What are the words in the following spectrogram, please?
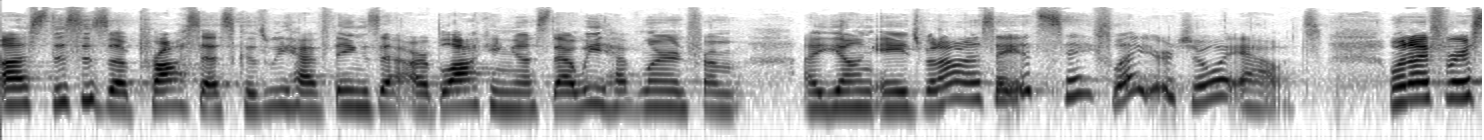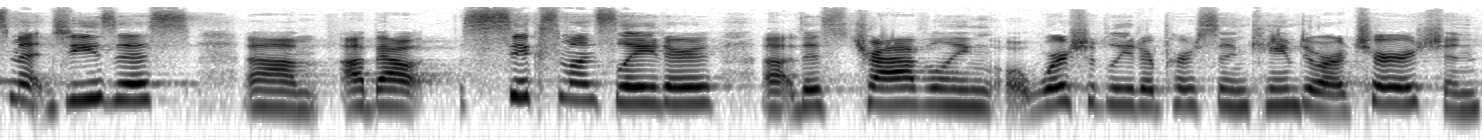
us, this is a process because we have things that are blocking us that we have learned from a young age. But I want to say it's safe. Let your joy out. When I first met Jesus, um, about six months later, uh, this traveling worship leader person came to our church and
